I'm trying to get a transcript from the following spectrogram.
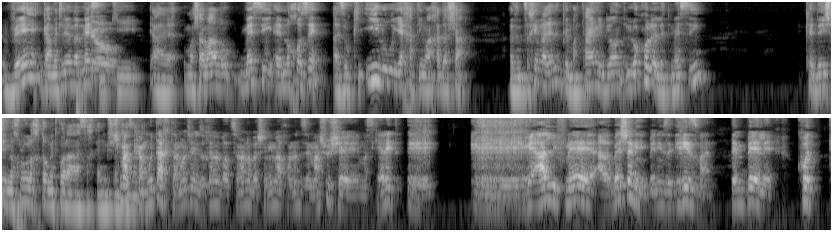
וגם את ליונל מסי, יואו. כי אה, כמו שאמרנו, מסי אין לו חוזה, אז הוא כאילו יהיה חתימה חדשה. אז הם צריכים לרדת ב-200 מיליון, לא כולל את מסי, כדי שהם יוכלו לחתום את כל השחקנים שלהם. שמע, חזרה. כמות ההחתמות שאני זוכר בברצלונה בשנים האחרונות זה משהו שמזכיר לי את ריאל לפני הרבה שנים, בין אם זה גריזמן, דמבלה, קוט-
